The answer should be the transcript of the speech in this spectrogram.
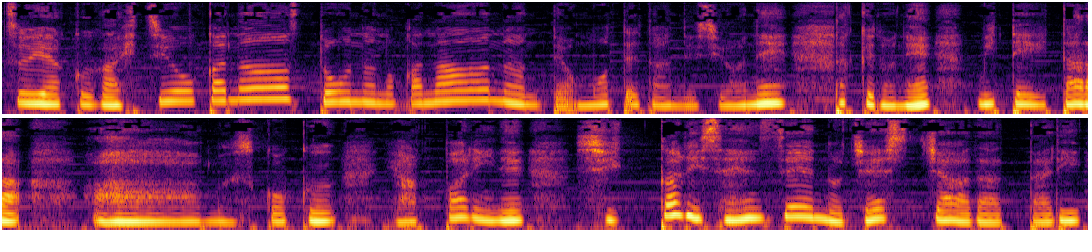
通訳が必要かなどうなのかななんて思ってたんですよね。だけどね見ていたらあー息子くんやっぱりねしっかり先生のジェスチャーだったり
